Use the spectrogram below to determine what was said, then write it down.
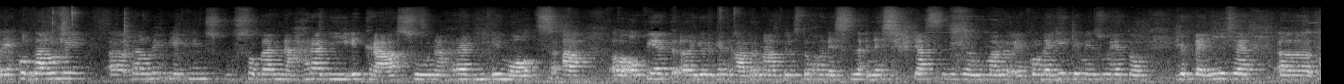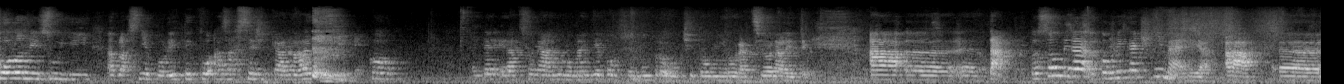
jako velmi, velmi pěkným způsobem nahradí i krásu, nahradí i moc a opět Jürgen Habermas byl z toho nešťastný, že Luhmann jako legitimizuje to, že peníze kolonizují vlastně politiku a zase říká, no ale jako ten iracionální moment je potřebný pro určitou míru racionality. A e, tak, to jsou teda komunikační média. A e,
